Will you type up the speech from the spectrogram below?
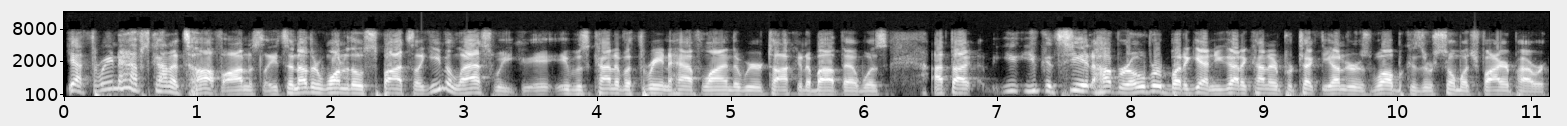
Yeah, three and a half is kind of tough, honestly. It's another one of those spots. Like even last week, it, it, was kind of a three and a half line that we were talking about. That was, I thought you, you could see it hover over, but again, you got to kind of protect the under as well because there's so much firepower.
